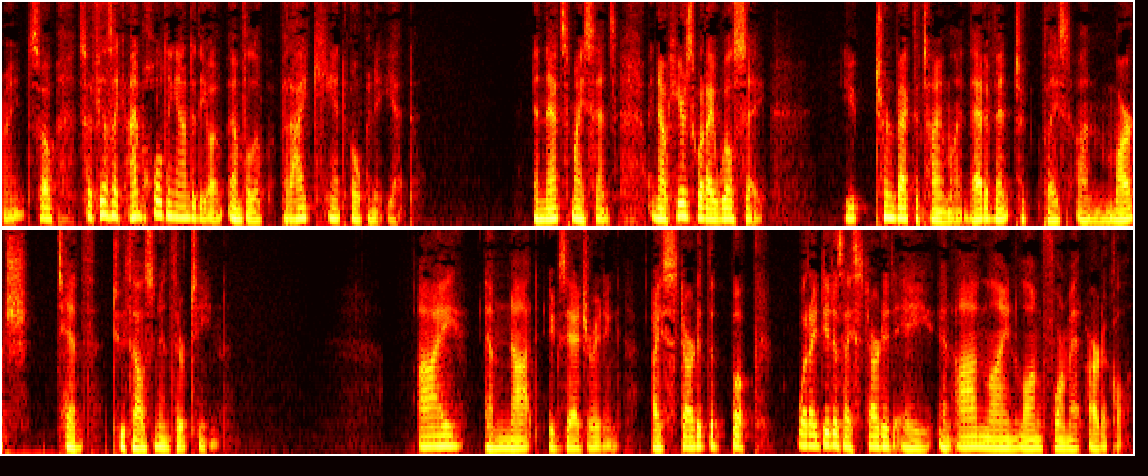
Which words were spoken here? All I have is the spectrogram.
right? So, so it feels like I'm holding onto the envelope, but I can't open it yet. And that's my sense. Now, here's what I will say. You turn back the timeline. That event took place on March 10th, 2013. I am not exaggerating. I started the book. What I did is I started a, an online long format article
